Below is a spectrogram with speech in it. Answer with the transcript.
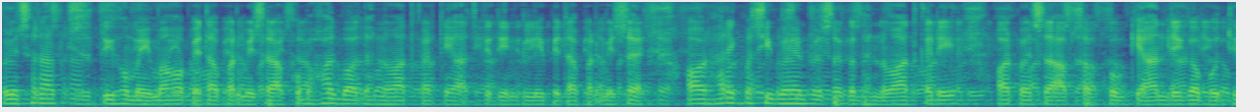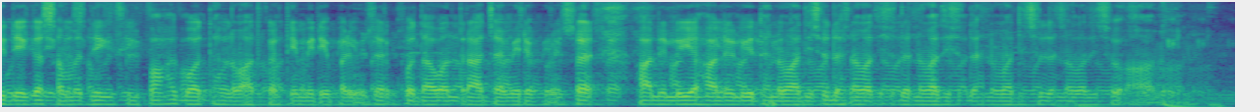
परमेश्वर, आपकी स्तुति हो, महिमा हो, पिता परमेश्वर, आपको बहुत बहुत धन्यवाद करते हैं आज के दिन के लिए, पिता परमेश्वर। और हर एक मसीह बहन परमेश्वर का धन्यवाद करे और परमेश्वर आप सबको ज्ञान देगा, बुद्धि देगा, समझ देगा। इसलिए बहुत बहुत धन्यवाद करते मेरे परमेश्वर खुदावंद राजा मेरे परमेश्वर हाल लोहिया हाल लोहिया धन्यवाद धन्यवाद धन्यवाद धन्यवाद धन्यवाद आमीन।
